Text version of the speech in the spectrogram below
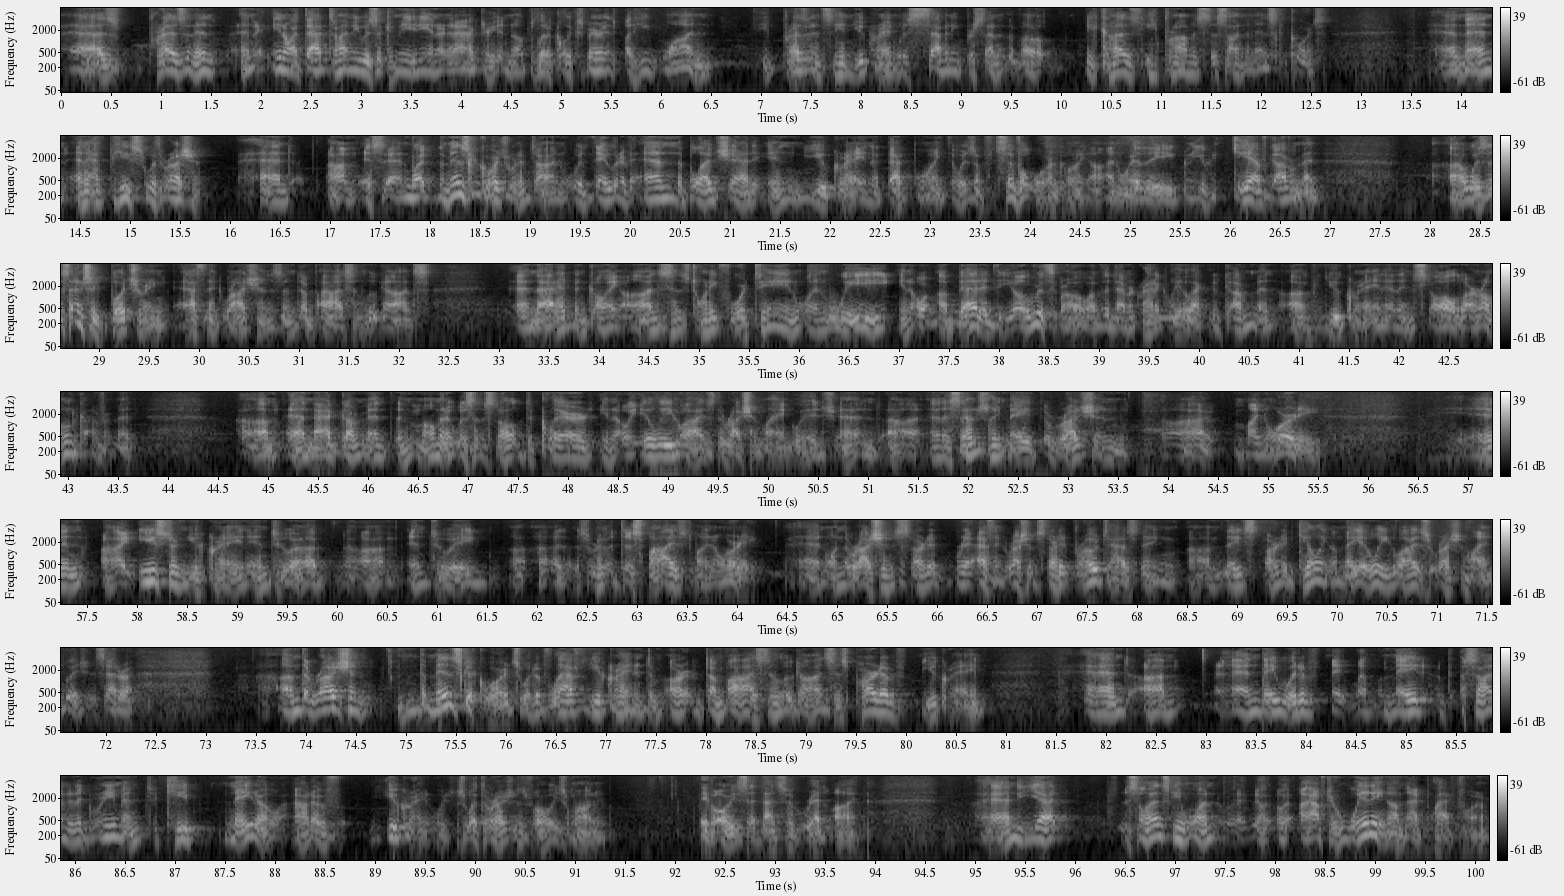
as president. And, you know, at that time, he was a comedian and an actor. He had no political experience, but he won the presidency in Ukraine was 70% of the vote because he promised to sign the Minsk Accords and then and have peace with Russia. And um, and what the Minsk Accords would have done was they would have ended the bloodshed in Ukraine. At that point, there was a civil war going on where the Kiev government uh, was essentially butchering ethnic Russians in Donbass and Lugansk and that had been going on since 2014 when we, you know, abetted the overthrow of the democratically elected government of Ukraine and installed our own government. Um, and that government, the moment it was installed, declared, you know, illegalized the Russian language and uh, and essentially made the Russian uh, minority in uh, eastern Ukraine into a um, into a a, sort of a despised minority. And when the Russians started, I think Russians started protesting, um, they started killing them. They illegalized the Russian language, etc. Um, the Russian, the Minsk Accords would have left Ukraine and Donbass and Lugansk as part of Ukraine, and um, and they would have made signed an agreement to keep NATO out of Ukraine, which is what the Russians have always wanted. They've always said that's a red line. And yet, Zelensky won, after winning on that platform,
